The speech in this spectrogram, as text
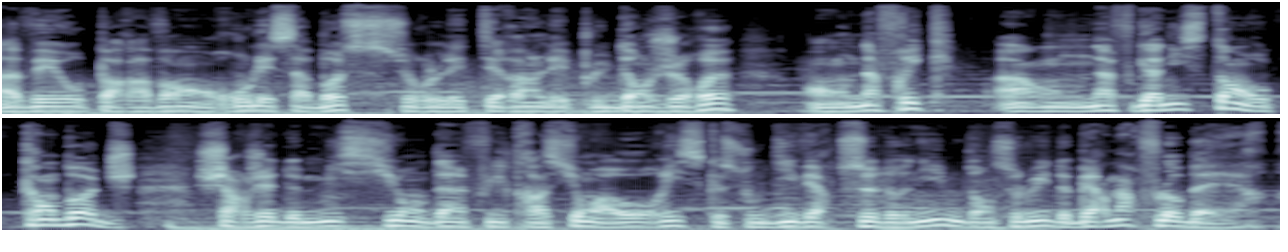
avait auparavant roulé sa bosse sur les terrains les plus dangereux en Afrique, en Afghanistan, au Cambodge, chargé de missions d'infiltration à haut risque sous divers pseudonymes, dont celui de Bernard Flaubert.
